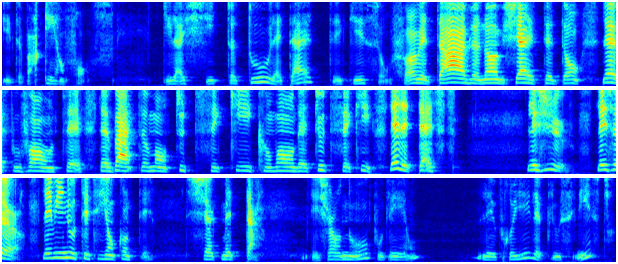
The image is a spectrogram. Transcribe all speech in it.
il débarquait en France qu'il agite tous les têtes et qui son formidable homme jette dans l'épouvante, le battement, tout ce qui commande et tout ce qui les déteste. Les jours, les heures, les minutes étaient comptées. Chaque matin, les journaux pour Léon, les bruits les plus sinistres,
